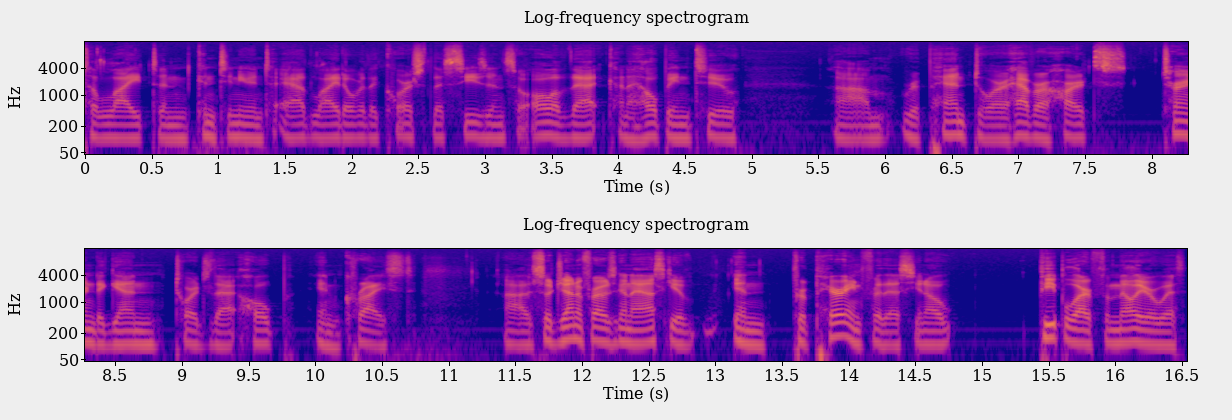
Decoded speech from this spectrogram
to light and continuing to add light over the course of the season. So all of that kind of helping to um, repent or have our hearts turned again towards that hope in Christ. Uh, so, Jennifer, I was going to ask you in preparing for this, you know, people are familiar with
